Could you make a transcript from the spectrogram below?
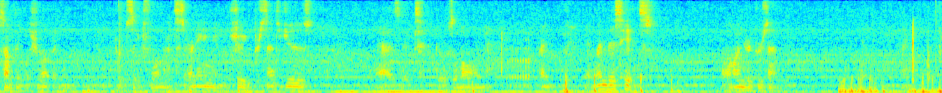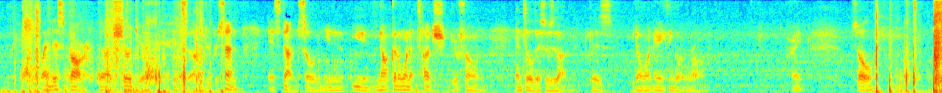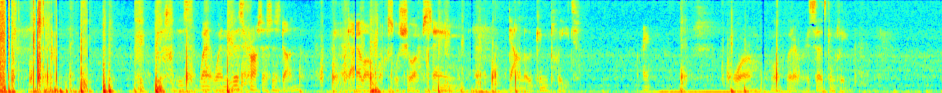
Something will show up it will say format starting and show you percentages as it goes along. Right? And when this hits 100%, when this bar that I showed you hits 100%, it's done. So you, you're not going to want to touch your phone until this is done because you don't want anything going wrong. Alright? So, this is when, when this process is done, a dialog box will show up saying download complete. Right? Or well, whatever, it says complete.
